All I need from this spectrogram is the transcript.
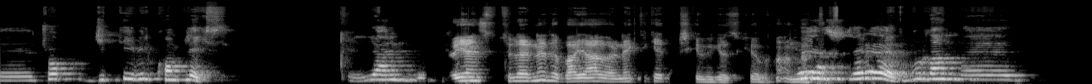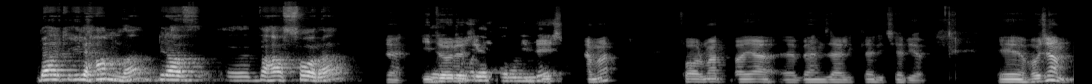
e, çok ciddi bir kompleks. Yani Köy enstitülerine de bayağı örneklik etmiş gibi gözüküyor bu köy anlamda. enstitüleri evet buradan e, belki ilhamla biraz e, daha sonra Evet, e, ideolojik döneminde değişmiş ama format bayağı e, benzerlikler içeriyor. E, hocam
